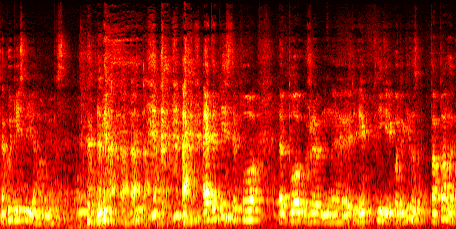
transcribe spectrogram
Такую песню я могу написать. А эта песня по, по уже э, книге рекорда Гиннесса попала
